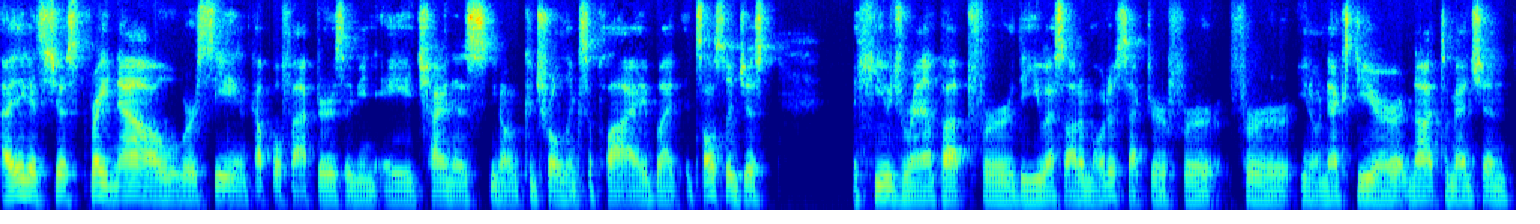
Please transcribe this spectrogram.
I, think it's just right now we're seeing a couple factors. I mean, a China's you know controlling supply, but it's also just a huge ramp up for the U.S. automotive sector for for you know next year. Not to mention,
